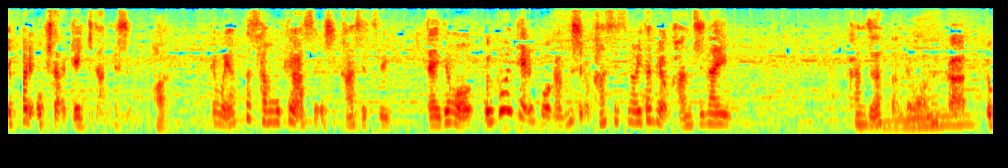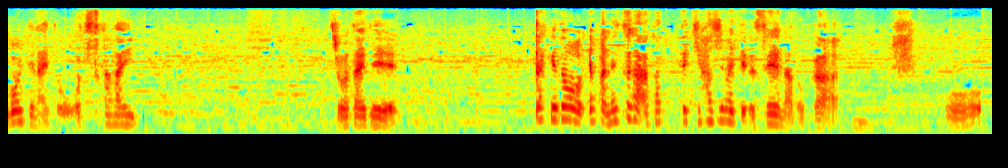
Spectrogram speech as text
やっぱり起きたら元気なんですよ。はい。でもやっぱ寒気はするし、関節痛い。でも、動いてる方がむしろ関節の痛みを感じない感じだったんで、もうなんか、動いてないと落ち着かない状態で、だけど、やっぱ熱が上がってき始めてるせいなのか、こう、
